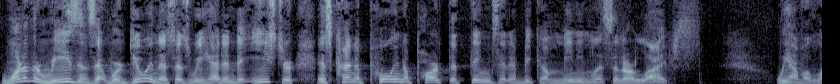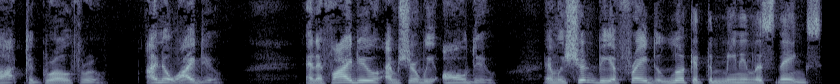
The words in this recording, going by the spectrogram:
One of the reasons that we're doing this as we head into Easter is kind of pulling apart the things that have become meaningless in our lives. We have a lot to grow through. I know I do. And if I do, I'm sure we all do. And we shouldn't be afraid to look at the meaningless things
